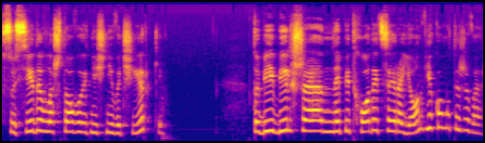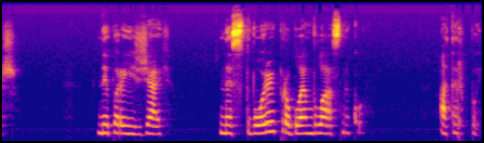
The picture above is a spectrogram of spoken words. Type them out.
сусіди влаштовують нічні вечірки. Тобі більше не підходить цей район, в якому ти живеш. Не переїжджай, не створюй проблем власнику, а терпи.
